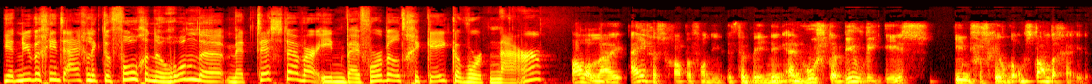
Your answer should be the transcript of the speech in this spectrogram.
Ja, nu begint eigenlijk de volgende ronde met testen, waarin bijvoorbeeld gekeken wordt naar allerlei eigenschappen van die verbinding en hoe stabiel die is in verschillende omstandigheden.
